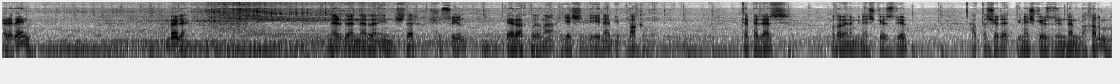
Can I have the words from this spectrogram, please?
Öyle değil mi? Böyle. Merdivenlerden inmişler. Şu suyun berraklığına, yeşilliğine bir bakın. Tepeler. Bu da benim güneş gözlüğüm. Hatta şöyle güneş gözlüğünden bakalım mı?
